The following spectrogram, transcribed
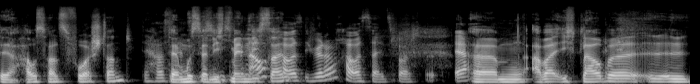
Der Haushaltsvorstand. Der, Haushalts der muss ja nicht ich, ich männlich sein. Haus, ich bin auch Haushaltsvorstand. Ja. Ähm, aber ich glaube, äh,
